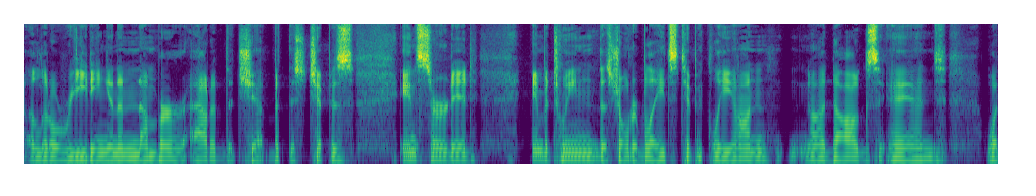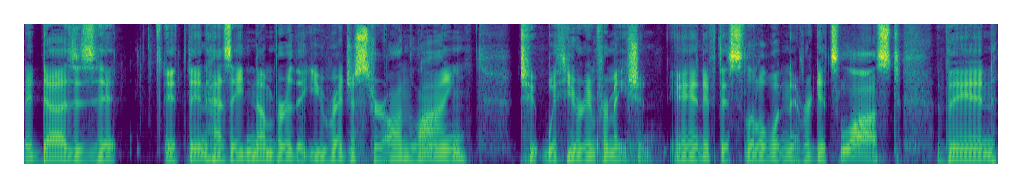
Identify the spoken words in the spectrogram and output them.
a little reading and a number out of the chip. But this chip is inserted in between the shoulder blades typically on uh, dogs. And what it does is it it then has a number that you register online to with your information. And if this little one ever gets lost, then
